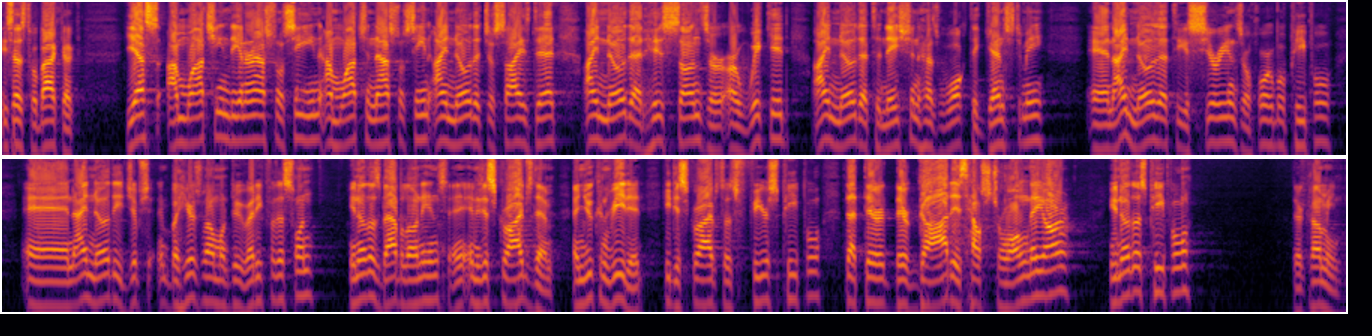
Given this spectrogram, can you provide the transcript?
He says to Habakkuk, Yes, I'm watching the international scene. I'm watching the national scene. I know that Josiah is dead. I know that his sons are, are wicked. I know that the nation has walked against me. And I know that the Assyrians are horrible people. And I know the Egyptians. But here's what I'm going to do. Ready for this one? You know those Babylonians? And he describes them. And you can read it. He describes those fierce people, that their, their God is how strong they are. You know those people? They're coming.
